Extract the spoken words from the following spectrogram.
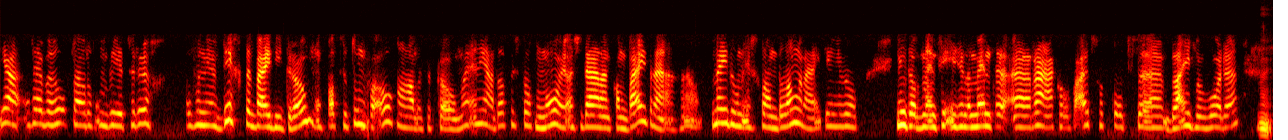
ja, ze hebben hulp nodig om weer terug of weer dichter bij die droom of wat ze toen voor ogen hadden te komen. En ja, dat is toch mooi als je daaraan kan bijdragen. Meedoen is gewoon belangrijk. En je wil niet dat mensen isolementen uh, raken of uitgekotst uh, blijven worden. Nee.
